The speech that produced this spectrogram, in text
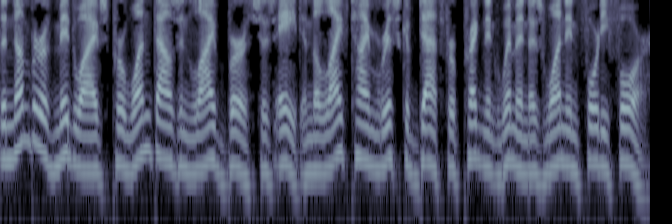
The number of midwives per 1,000 live births is 8 and the lifetime risk of death for pregnant women is 1 in 44.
